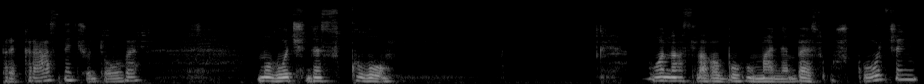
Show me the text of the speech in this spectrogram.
прекрасне, чудове молочне скло. Вона, слава Богу, в мене без ушкоджень,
